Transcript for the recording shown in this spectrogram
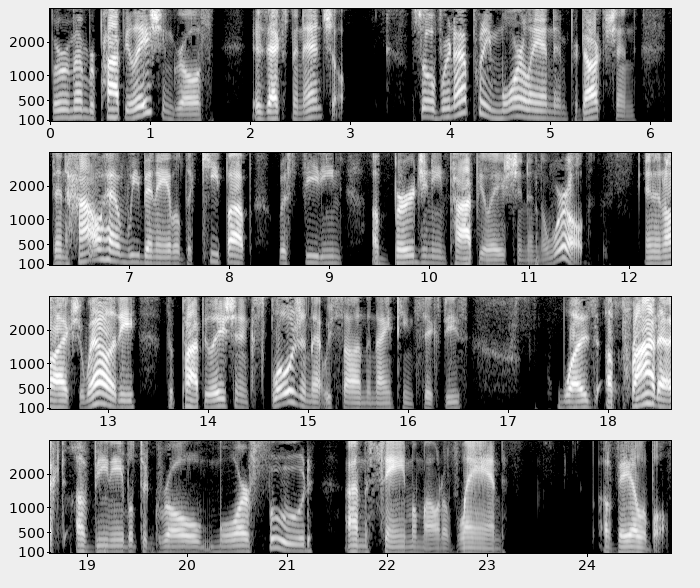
But remember, population growth is exponential. So if we're not putting more land in production, then how have we been able to keep up with feeding a burgeoning population in the world? And in all actuality, the population explosion that we saw in the 1960s was a product of being able to grow more food on the same amount of land available.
